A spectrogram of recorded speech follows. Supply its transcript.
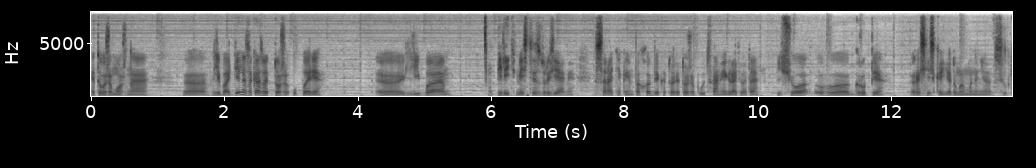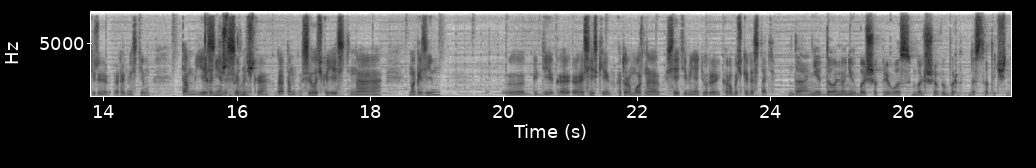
это уже можно э, либо отдельно заказывать, тоже у Перри, э, либо пилить вместе с друзьями, с соратниками по хобби, которые тоже будут с вами играть в это. Еще в группе российской, я думаю, мы на нее ссылки же разместим. Там есть конечно, ссылочка, конечно. да, там ссылочка есть на магазин, э, где э, российский, в котором можно все эти миниатюры и коробочки достать. Да, нет, довольно у них большой привоз, большой выбор, достаточно.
